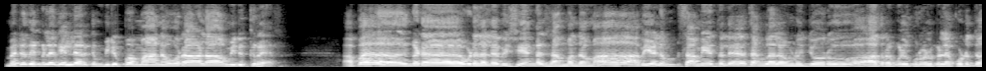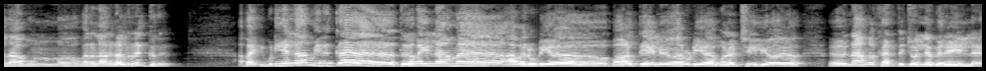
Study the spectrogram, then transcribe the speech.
மற்றது எங்களுக்கு எல்லாருக்கும் விருப்பமான ஒரு ஆளாகவும் இருக்கிறார். அப்போ எங்களோட விடுதலை விஷயங்கள் சம்பந்தமாக அவையிலும் சமயத்தில் தங்களால் முடிஞ்ச ஒரு ஆதரவுகள் குரல்களை கொடுத்ததாகவும் வரலாறுகள் இருக்குது. அப்போ இப்படியெல்லாம் இருக்க தேவையில்லாமல் அவருடைய வாழ்க்கையிலையோ அவருடைய வளர்ச்சியிலையோ நாங்கள் கருத்து சொல்ல வரே இல்லை.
